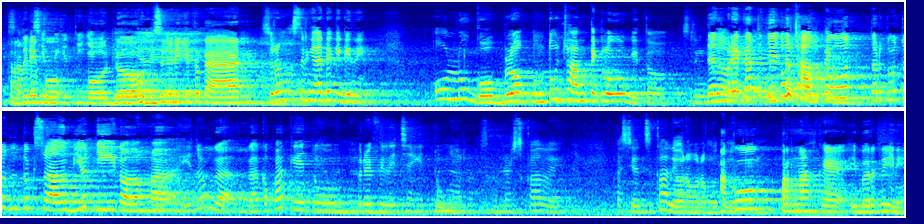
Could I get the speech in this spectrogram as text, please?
ternyata sama dia si bo- beauty-nya bodoh Iya, bisa iya, jadi iya, gitu kan sering sering ada kayak gini oh lu goblok untung cantik lu gitu sering. Dan juga mereka tuh gitu. jadi cantik tertuntut, tertuntut untuk soal beauty. Kalau nggak itu nggak nggak kepake itu privilege-nya itu. benar benar sekali kasihan sekali orang-orang aku pernah kayak ibaratnya gini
